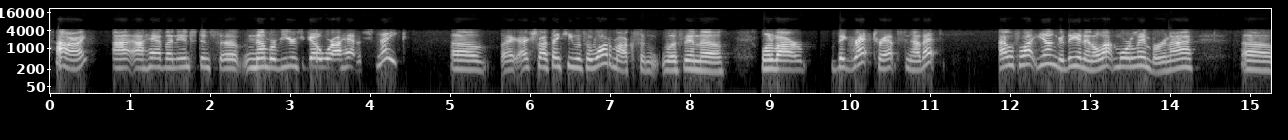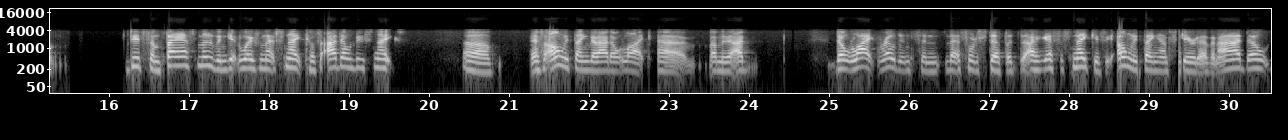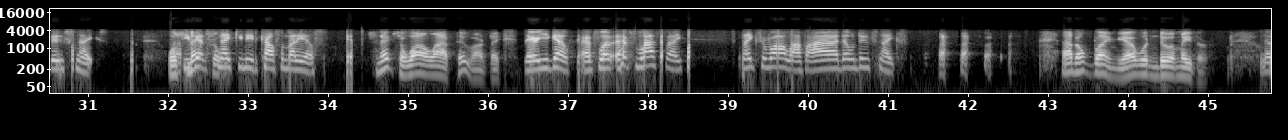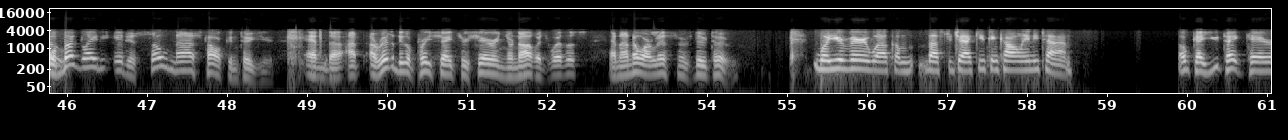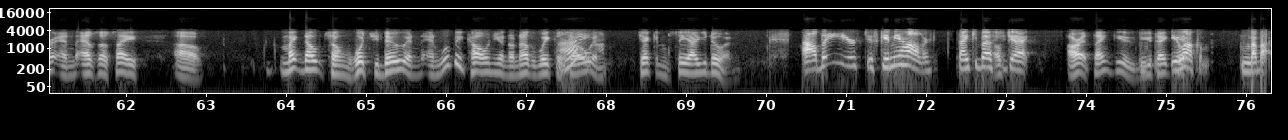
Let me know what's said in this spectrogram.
All right. I, I have an instance a number of years ago where I had a snake. Uh, actually, I think he was a water moccasin. Was in uh, one of our big rat traps. Now that I was a lot younger then and a lot more limber, and I uh, did some fast moving getting away from that snake because I don't do snakes. Uh, that's the only thing that I don't like. Uh, I mean, I don't like rodents and that sort of stuff, but I guess a snake is the only thing I'm scared of, and I don't do snakes. Well, if you've got a snake, you need to call somebody else. Snakes are wildlife too, aren't they? There you go. That's what that's what I say. Snakes are wildlife. I don't do snakes. I don't blame you. I wouldn't do them either. No. Well, Bug Lady, it is so nice talking to you, and uh, I, I really do appreciate your sharing your knowledge with us, and I know our listeners do too. Well, you're very welcome, Buster Jack. You can call anytime. Okay, you take care, and as I say, uh, make notes on what you do, and, and we'll be calling you in another week or so right. and checking to see how you're doing. I'll be here. Just give me a holler. Thank you, Buster okay. Jack. All right, thank you. Do you take You're care? welcome. Bye bye.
